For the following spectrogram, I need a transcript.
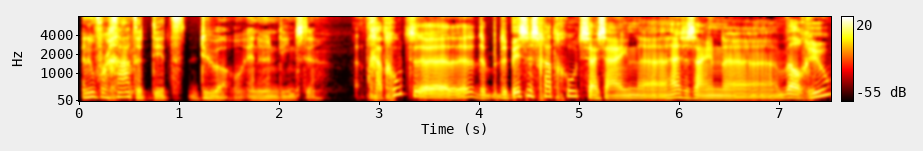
En hoe vergaat het dit duo en hun diensten? Het gaat goed. De, de business gaat goed. Zij zijn, uh, ze zijn uh, wel ruw.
